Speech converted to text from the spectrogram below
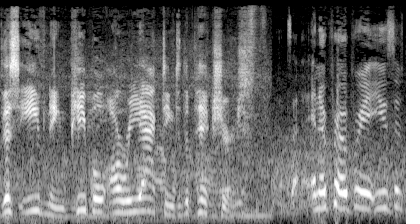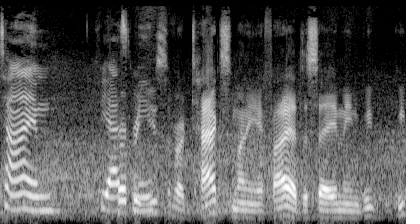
This evening, people are reacting to the pictures. Inappropriate use of time you ask Appropriate me. use of our tax money, if I had to say. I mean, we, we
